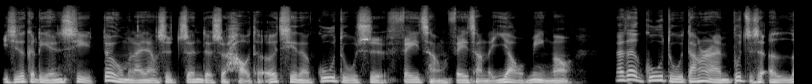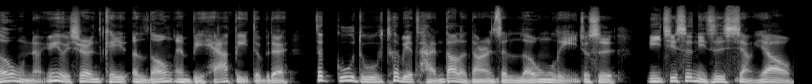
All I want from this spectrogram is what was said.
以及这个联系，对我们来讲是真的是好的，而且呢，孤独是非常非常的要命哦。那这个孤独当然不只是 alone 呢，因为有些人可以 alone and be happy，对不对？这孤独特别谈到的当然是 lonely，就是你其实你是想要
